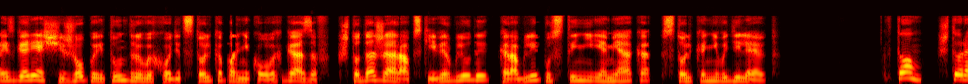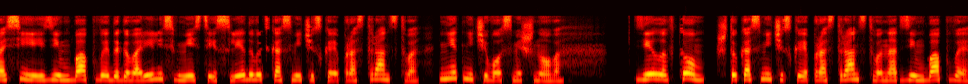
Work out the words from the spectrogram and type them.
А из горящей жопы и тундры выходит столько парниковых газов, что даже арабские верблюды, корабли пустыни и аммиака, столько не выделяют. В том, что Россия и Зимбабве договорились вместе исследовать космическое пространство, нет ничего смешного. Дело в том, что космическое пространство над Зимбабве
